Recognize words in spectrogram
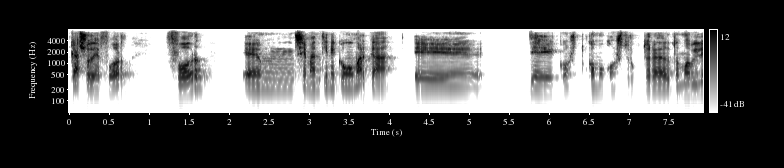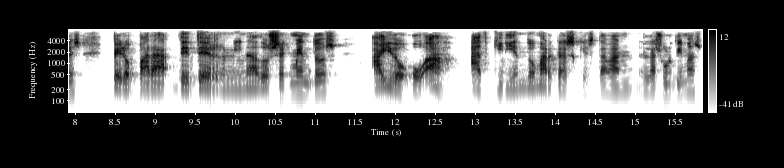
caso de Ford. Ford em, se mantiene como marca eh, de, como constructora de automóviles, pero para determinados segmentos ha ido o ha adquiriendo marcas que estaban en las últimas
